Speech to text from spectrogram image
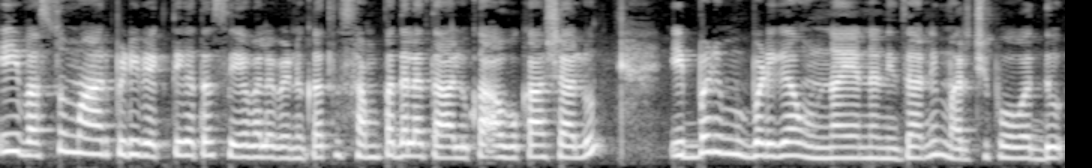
ఈ వస్తు మార్పిడి వ్యక్తిగత సేవల వెనుక సంపదల తాలూకా అవకాశాలు ఇబ్బడి ముబ్బడిగా ఉన్నాయన్న నిజాన్ని మర్చిపోవద్దు.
